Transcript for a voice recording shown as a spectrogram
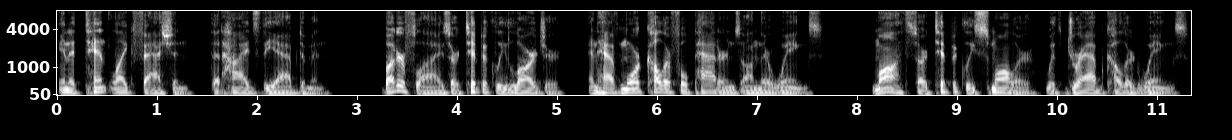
in a tent-like fashion that hides the abdomen. Butterflies are typically larger and have more colorful patterns on their wings. Moths are typically smaller with drab-colored wings.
